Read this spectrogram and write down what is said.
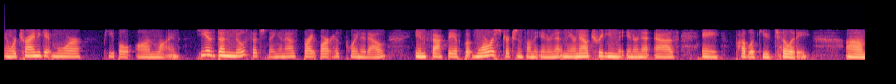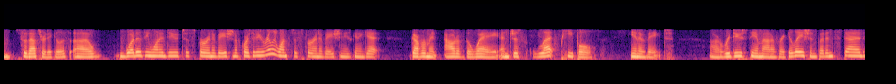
and we're trying to get more people online. He has done no such thing, and as Breitbart has pointed out, in fact, they have put more restrictions on the internet, and they are now treating the internet as a public utility. Um, so that's ridiculous. Uh, what does he want to do to spur innovation? Of course, if he really wants to spur innovation, he's going to get government out of the way and just let people innovate, uh, reduce the amount of regulation. But instead,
